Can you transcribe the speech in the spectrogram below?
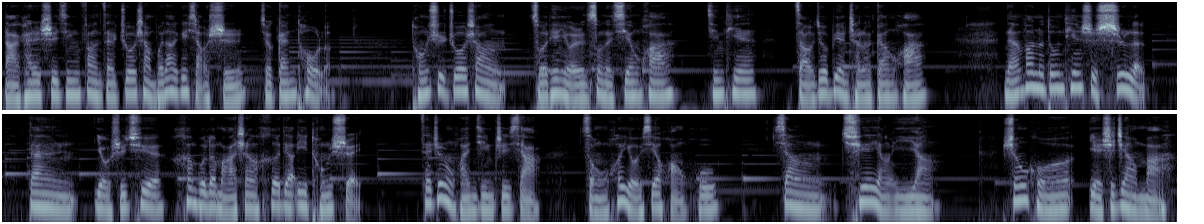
打开了湿巾放在桌上，不到一个小时就干透了。同事桌上昨天有人送的鲜花，今天早就变成了干花。南方的冬天是湿冷，但有时却恨不得马上喝掉一桶水。在这种环境之下，总会有些恍惚，像缺氧一样。生活也是这样吧，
